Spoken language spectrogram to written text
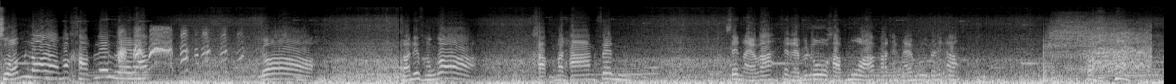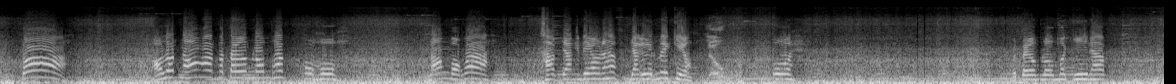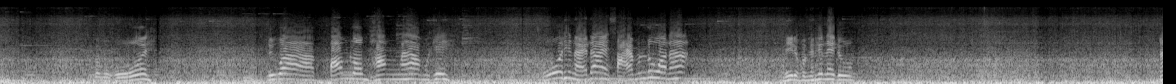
สวมรอยออกมาขับเล่นเลยนะครับ ก็ตอนนี้ผมก็ขับมาทางเส้น เส้นไหนวะเส้นไหนไม่รู้ขับมั่วครับมาถึงไหนไม่รู้ตอนนี้เอาก็เอารถน้องครับมาเติมลมครับ โอ้โหน้องบอกว่า ขับอย่างเดียวนะครับ อย่างอื่นไม่เกี่ยว โอ้ยมาเติมลมเมื่อกี้นะครับก็โอ้โหนึกว่าปั๊มลมพังนะครับเมื่อกี้โอ้ที่ไหนได้สายมันรั่วนะฮะนี่เดี๋ยวผมจะขึ้นให้ดู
